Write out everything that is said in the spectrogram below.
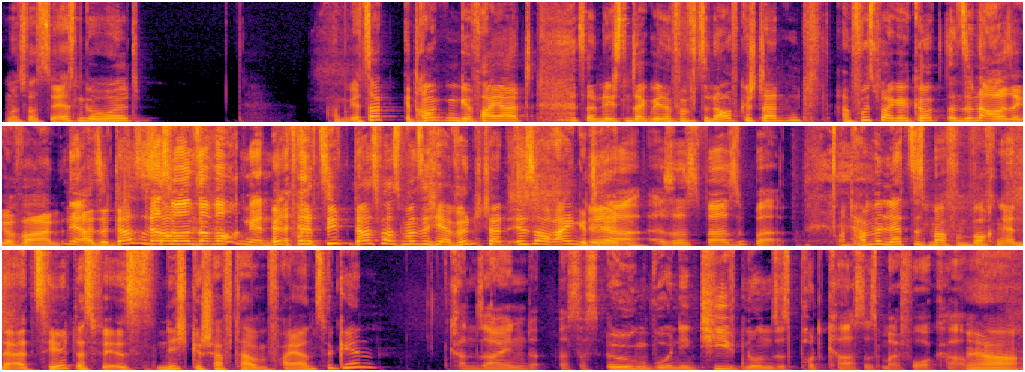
haben uns was zu essen geholt, haben gezockt, getrunken, gefeiert, sind am nächsten Tag wieder um 15 Uhr aufgestanden, haben Fußball geguckt und sind nach Hause gefahren. Ja, also das ist das auch, war unser Wochenende. Im Prinzip das, was man sich erwünscht hat, ist auch eingetreten. Ja, also es war super. Und haben wir letztes Mal vom Wochenende erzählt, dass wir es nicht geschafft haben, feiern zu gehen? Kann sein, dass das irgendwo in den Tiefen unseres Podcastes mal vorkam. Ja.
